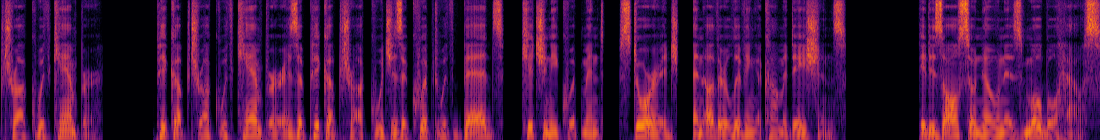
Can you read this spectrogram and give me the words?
truck with camper. Pickup truck with camper is a pickup truck which is equipped with beds, kitchen equipment, storage, and other living accommodations. It is also known as mobile house.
